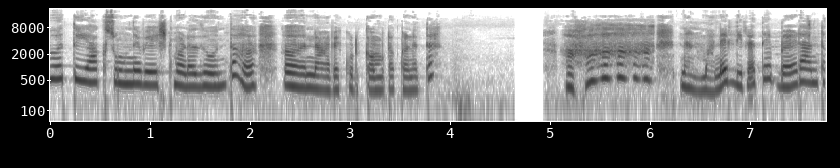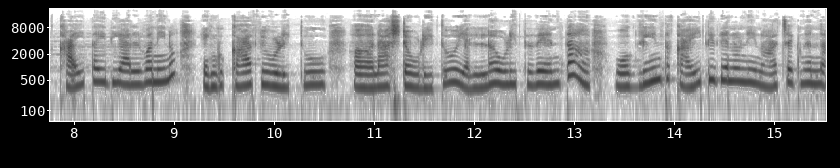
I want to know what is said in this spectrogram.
ಇವತ್ತು ಯಾಕೆ ಸುಮ್ಮನೆ ವೇಸ್ಟ್ ಮಾಡೋದು ಅಂತ ನಾಳೆ ಕುಡ್ಕೊಂಬಿಟ್ಟು ಕಣತ್ತೆ. ನನ್ನ ಮನೇಲಿ ಇರೋದೇ ಬೇಡ ಅಂತ ಕಾಯ್ತಾ ಇದೆಯಾ ಅಲ್ವಾ ನೀನು? ಹೆಂಗು ಕಾಫಿ ಉಳಿತು ನಾಷ್ಟ ಉಳಿತು, ಎಲ್ಲ ಉಳಿತದೆ ಅಂತ ಹೋಗ್ಲಿ ಅಂತ ಕಾಯ್ತಿದ್ದೇನೋ ನೀನು ಆಚೆಗ್ನೆಲ್ಲ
